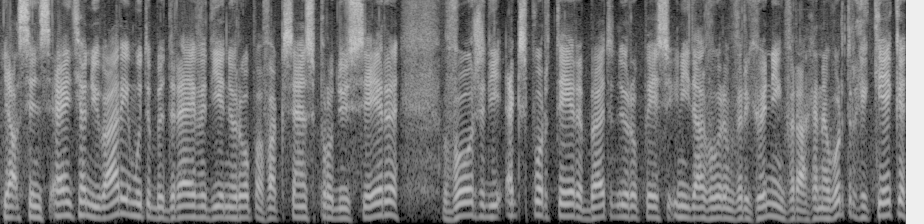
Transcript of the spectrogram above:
Ja, sinds eind januari moeten bedrijven die in Europa vaccins produceren, voor ze die exporteren buiten de Europese Unie, daarvoor een vergunning vragen. En dan wordt er gekeken,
